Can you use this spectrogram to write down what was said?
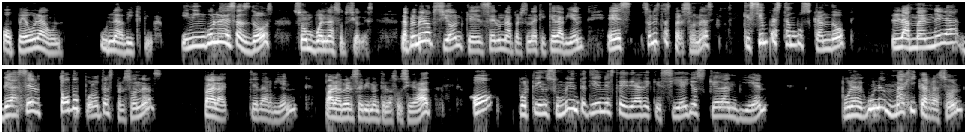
o peor aún, una víctima. Y ninguna de esas dos son buenas opciones. La primera opción, que es ser una persona que queda bien, es, son estas personas que siempre están buscando la manera de hacer todo por otras personas para quedar bien, para verse bien ante la sociedad, o porque en su mente tienen esta idea de que si ellos quedan bien, por alguna mágica razón,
